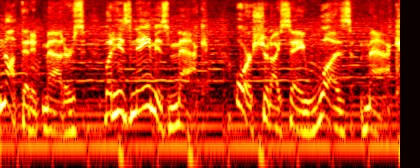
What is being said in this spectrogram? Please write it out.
Not that it matters, but his name is Mac. Or should I say, was Mac.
